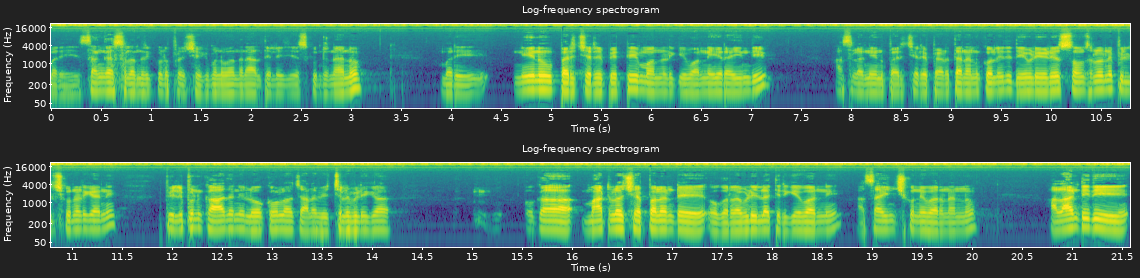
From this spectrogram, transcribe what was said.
మరి సంఘస్థులందరికీ కూడా ప్రత్యేకమైన వందనాలు తెలియజేసుకుంటున్నాను. మరి నేను పరిచర్య పెట్టి మొన్నటికి వన్ ఇయర్ అయింది. అసలు నేను పరిచర్య పెడతాను అనుకోలేదు. దేవుడు ఏడో సంవత్సరంలోనే పిలుచుకున్నాడు కానీ పిలుపుని కాదని లోకంలో చాలా విచ్చలవిడిగా ఒక మాటలో చెప్పాలంటే ఒక రవిడిలా తిరిగేవాడిని అసహించుకునేవారు నన్ను. అలాంటిది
